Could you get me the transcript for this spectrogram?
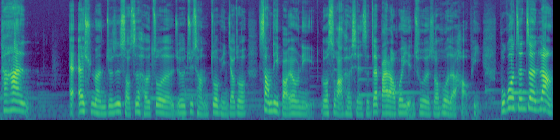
他和 Ashman 就是首次合作的，就是剧场作品叫做《上帝保佑你》，罗斯瓦特先生在百老汇演出的时候获得好评。不过，真正让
